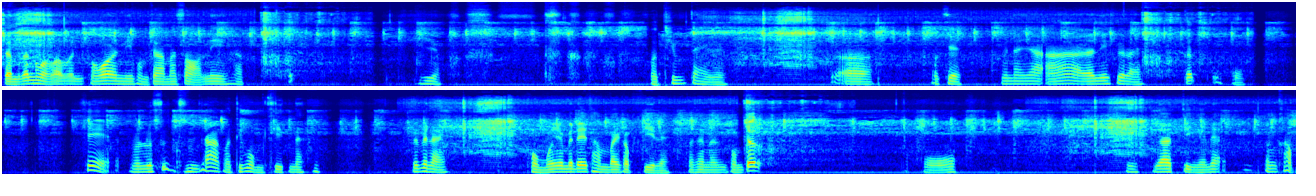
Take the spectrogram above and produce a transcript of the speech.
แต่ไม่ต้องห่วงว่าวันเพราะว่าวันนี้ผมจะมาสอนนี่ครับเฮียหัวทิ่มแตกเลย เออโอเคไม่น่ายากอ่าแล้วนี่คืออะไร ก็โอ้โหโอเคมันรู้สึกยากกว่าที่ผมคิดนะ ไม่เป็นไร ผมก็ยังไม่ได้ทำใบขับขี่เลย เพราะฉะนั้นผมจะโอ้โห ยากจริงอะเนี่ยต้องขับ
